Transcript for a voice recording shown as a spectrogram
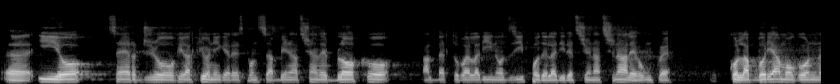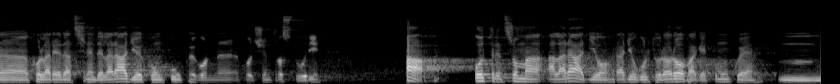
uh, io, Sergio Filacchioni che è responsabile nazionale del blocco, Alberto Palladino, Zippo della direzione nazionale, comunque collaboriamo con, uh, con la redazione della radio e comunque con col centro studi. Ah, oltre insomma alla radio, Radio Cultura Europa, che comunque mh,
